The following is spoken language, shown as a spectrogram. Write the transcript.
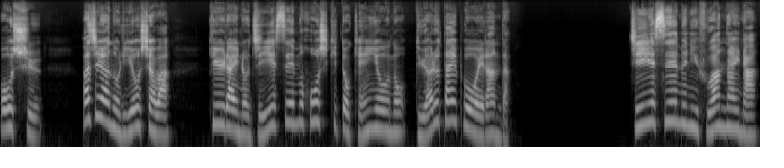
欧州、アジアの利用者は旧来の GSM 方式と兼用のデュアルタイプを選んだ。GSM に不安内な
